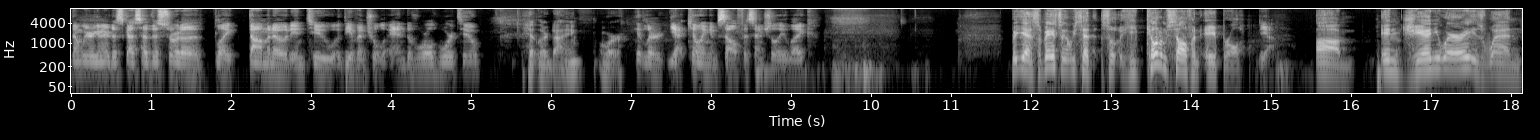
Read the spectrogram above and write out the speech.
then we were going to discuss how this sort of like dominoed into the eventual end of world war ii Hitler dying, or hitler yeah killing himself essentially like But yeah, so basically we said so he killed himself in April. Yeah. Um in January is when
